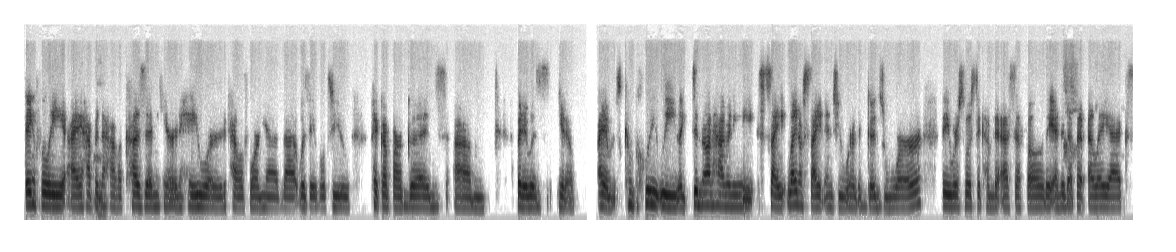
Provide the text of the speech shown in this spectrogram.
Thankfully, I happen to mm. have a cousin here in Hayward, California, that was able to pick up our goods. Um, but it was, you know, I was completely like did not have any sight line of sight into where the goods were. They were supposed to come to SFO. They ended up at LAX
